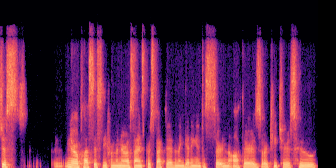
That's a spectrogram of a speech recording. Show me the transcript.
just neuroplasticity from a neuroscience perspective, and then getting into certain authors or teachers who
